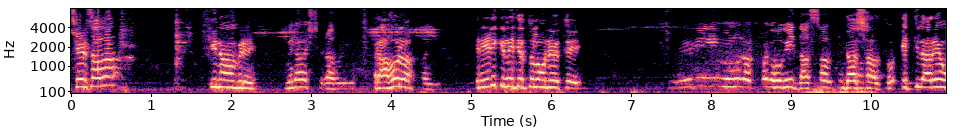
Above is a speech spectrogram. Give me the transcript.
ਸੇਠ ਸਾਹਿਬ ਕੀ ਨਾਮ ਵੀਰੇ? ਮੇਰਾ ਰਾਹੁਲ ਜੀ। ਰਾਹੁਲ? ਹਾਂਜੀ। ਰੇੜੀ ਕਿੰਨੇ ਚਿਰ ਤੋਂ ਲਾਉਨੇ ਉੱਥੇ ਜਿਹੜੀ ਮੈਨੂੰ ਲਗਭਗ ਹੋ ਗਈ 10 ਸਾਲ ਤੋਂ। 10 ਸਾਲ ਤੋਂ। ਇੱਥੇ ਲਾ ਰਹੇ ਹੋ?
